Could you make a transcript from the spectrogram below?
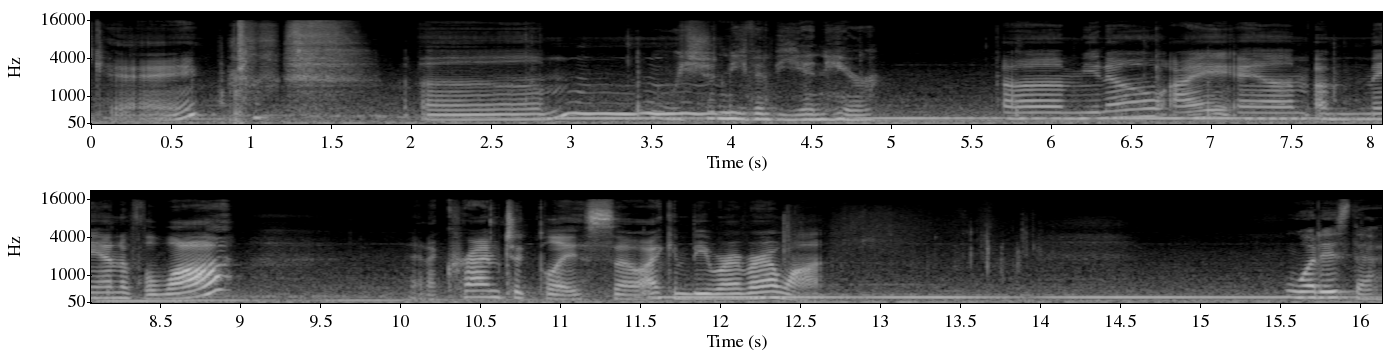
Okay. um. We shouldn't even be in here. Um, you know, I am a man of the law, and a crime took place, so I can be wherever I want. What is that?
